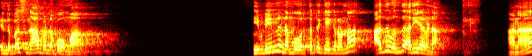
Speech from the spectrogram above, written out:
இந்த பஸ் நான் பண்ண போகுமா? இப்படின்னு நம்ம ஒருத்தட்ட கேட்குறோம்னா அது வந்து அறியா வினா. ஆனால்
